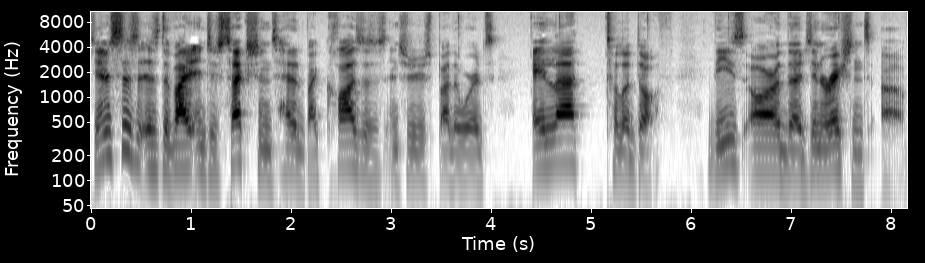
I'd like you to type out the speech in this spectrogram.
Genesis is divided into sections headed by clauses introduced by the words Ela Toledoth. These are the generations of.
